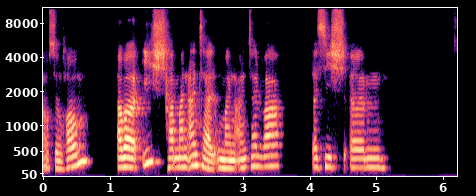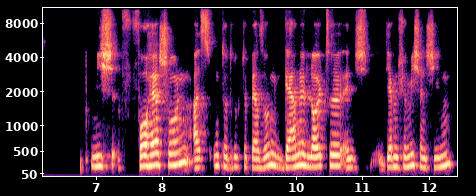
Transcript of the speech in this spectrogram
aus dem Raum. Aber ich habe meinen Anteil. Und mein Anteil war, dass ich ähm, mich vorher schon als unterdrückte Person gerne Leute, die haben für mich entschieden.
